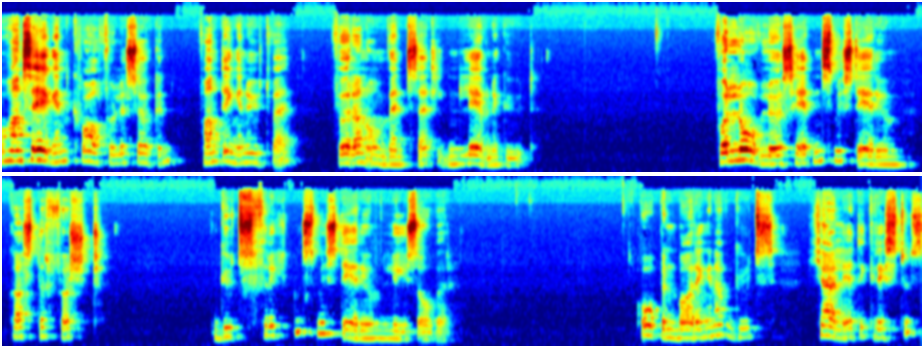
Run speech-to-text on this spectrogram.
Og hans egen kvalfulle søken fant ingen utvei før han omvendte seg til den levende Gud. For lovløshetens mysterium kaster først gudsfryktens mysterium lys over. Åpenbaringen av Guds kjærlighet i Kristus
